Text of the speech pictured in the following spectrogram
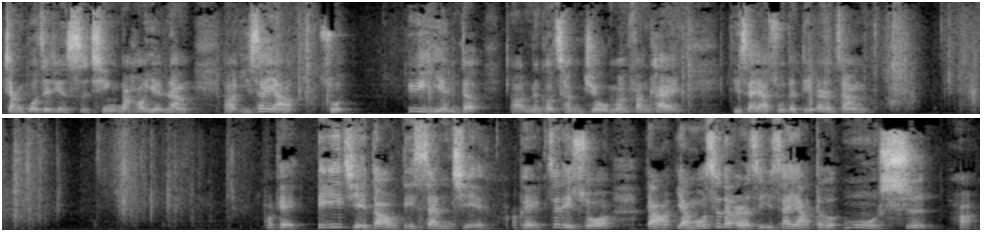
讲过这件事情，然后也让啊、以赛亚所预言的啊、能够成就。我们翻开以赛亚书的第二章，OK，第一节到第三节，OK，这里说啊亚摩斯的儿子以赛亚得末世哈，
